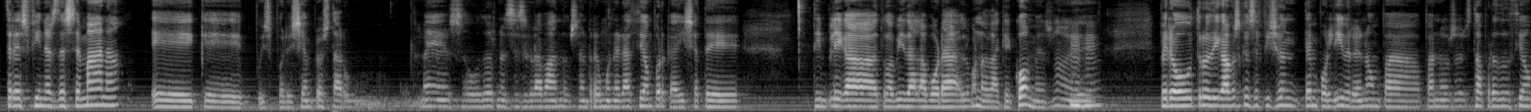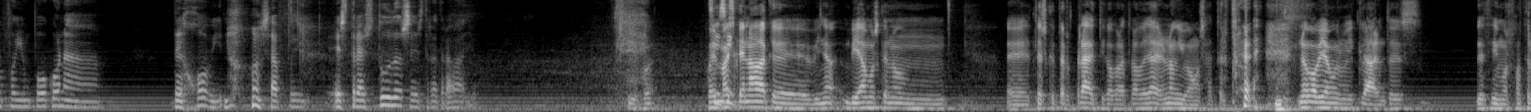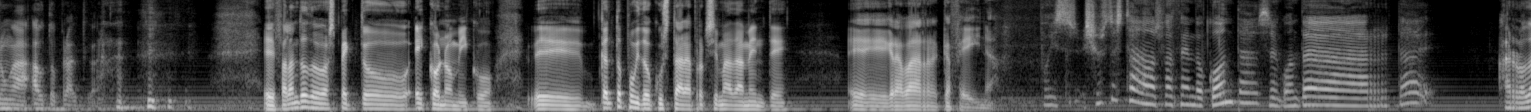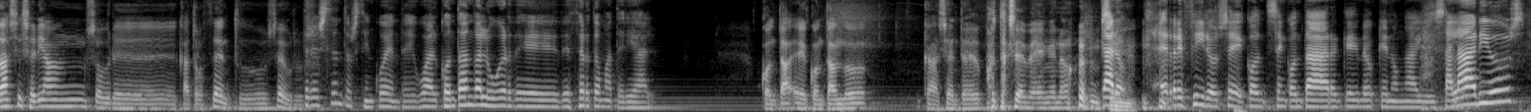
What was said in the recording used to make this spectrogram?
tres fines de semana eh, que, pois, por exemplo, estar un mes ou dos meses grabando sen remuneración porque aí xa te, te implica a tua vida laboral, bueno, da que comes, non? Eh, uh -huh. Pero outro, digamos, que se fixo en tempo libre, non? Pa, pa nos esta produción foi un pouco na de hobby, non? O sea, foi extra estudos e extra traballo. Sí, foi, foi sí, máis sí. que nada que viña, víamos que non eh, tes que ter práctica para traballar e non íbamos a ter non habíamos moi claro, entonces decidimos facer unha autopráctica. Eh, falando do aspecto económico, eh, canto poido custar aproximadamente eh, gravar cafeína? Pois xusto estábamos facendo contas, en contar... Ta... A rodaxe serían sobre 400 euros. 350, igual, contando a lugar de, de certo material. Conta, eh, contando ca xente portase ben, se e non... Claro, sí. eh, refírose, con, sen contar que, no, que non hai salarios,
